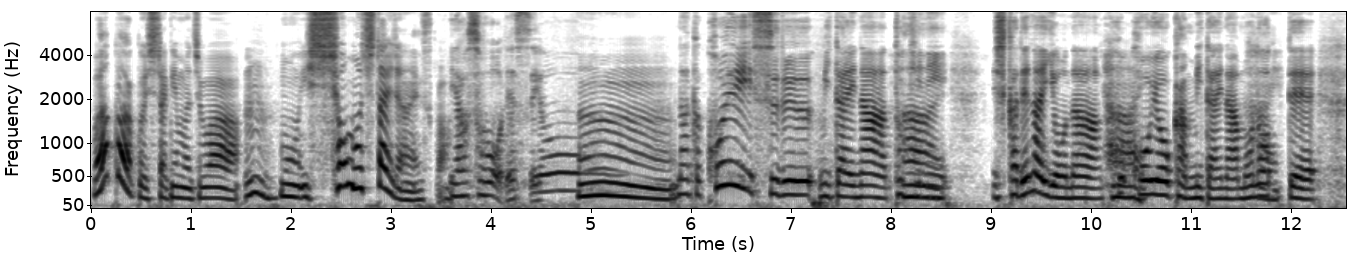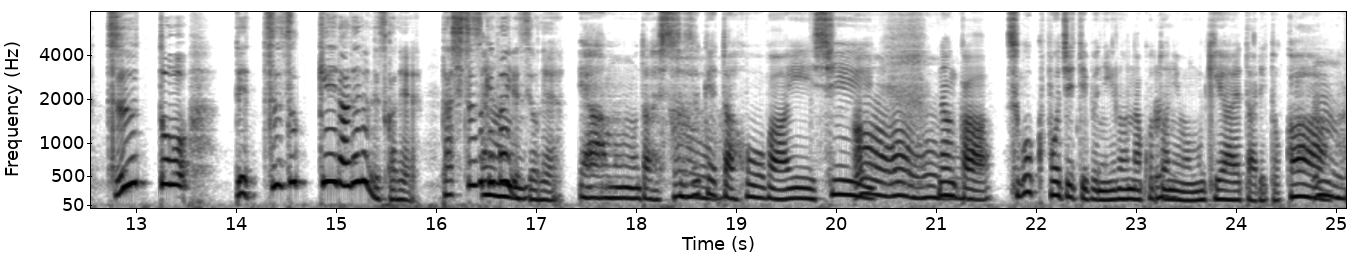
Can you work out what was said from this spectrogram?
ワクワクした気持ちはうん。もう一生持ちたいじゃないですか。い。やそうですよ、うん。なんか恋するみたいな時はにい。しか出ないような、こはい。高揚感みたいなものって、ずっと出続けられるんですかね？出し続けたいですよね、いやもう出し続けた方がいいし、ななんかすごくポジティブにいろんなことにも向き合えたりとか、うんうん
